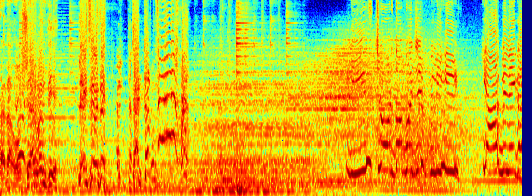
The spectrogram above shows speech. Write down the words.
ज़्यादा होशियार बनती है ले चल चल चल प्लीज़ छोड़ दो मुझे प्लीज़ क्या मिलेगा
